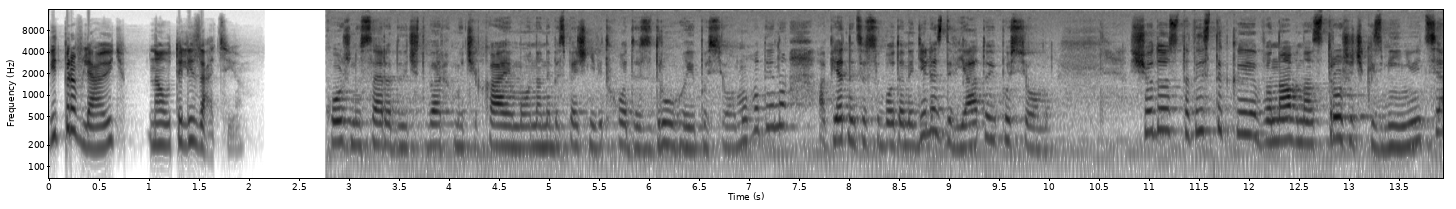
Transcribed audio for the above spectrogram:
відправляють на утилізацію. Кожну середу і четвер ми чекаємо на небезпечні відходи з 2 по 7 годину, а п'ятниця, субота, неділя з 9 по 7. Щодо статистики, вона в нас трошечки змінюється.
